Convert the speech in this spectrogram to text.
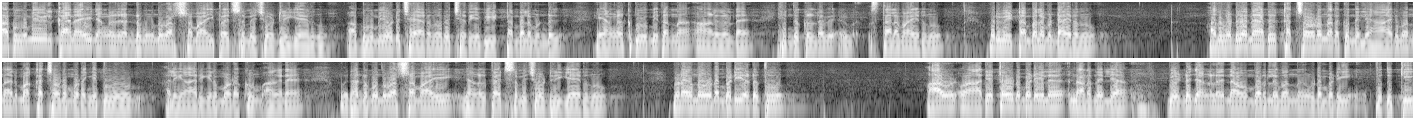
ആ ഭൂമി വിൽക്കാനായി ഞങ്ങൾ രണ്ട് മൂന്ന് വർഷമായി പരിശ്രമിച്ചുകൊണ്ടിരിക്കുകയായിരുന്നു. ആ ഭൂമിയോട് ചേർന്ന് ഒരു ചെറിയ വീട്ടമ്പലമുണ്ട്. ഞങ്ങൾക്ക് ഭൂമി തന്ന ആളുകളുടെ ഹിന്ദുക്കളുടെ സ്ഥലമായിരുന്നു. ഒരു വീട്ടമ്പലം ഉണ്ടായിരുന്നു അതുകൊണ്ട് തന്നെ അത് കച്ചവടം നടക്കുന്നില്ല. ആര് വന്നാലും ആ കച്ചവടം പോകും അല്ലെങ്കിൽ ആരെങ്കിലും മുടക്കും. അങ്ങനെ രണ്ട് മൂന്ന് വർഷമായി ഞങ്ങൾ പരിശ്രമിച്ചുകൊണ്ടിരിക്കുകയായിരുന്നു. ഇവിടെ ഒന്ന് ഉടമ്പടി എടുത്തു. ആ ആദ്യത്തെ ഉടമ്പടിയിൽ നടന്നില്ല. വീണ്ടും ഞങ്ങൾ നവംബറിൽ വന്ന് ഉടമ്പടി പുതുക്കി.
